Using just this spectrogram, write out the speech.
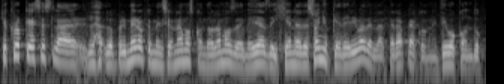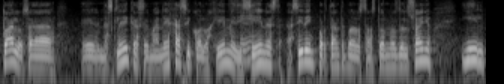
yo creo que eso es lo primero que mencionamos cuando hablamos de medidas de higiene de sueño, que deriva de la terapia cognitivo-conductual, o sea, en las clínicas se maneja psicología y medicina, es así de importante para los trastornos del sueño. Y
